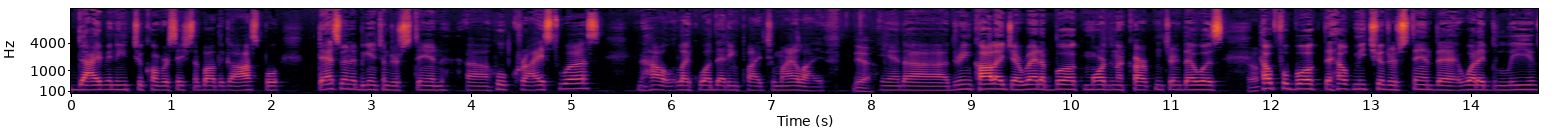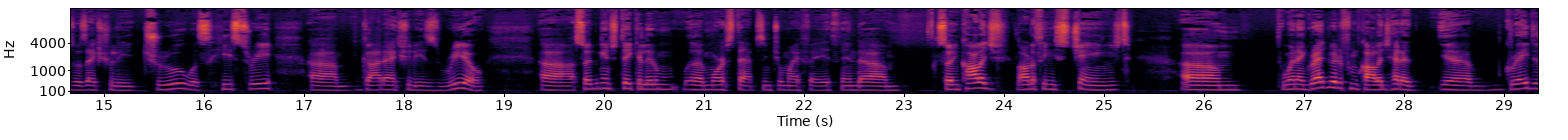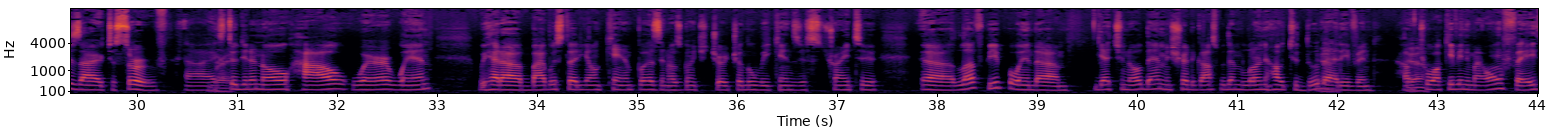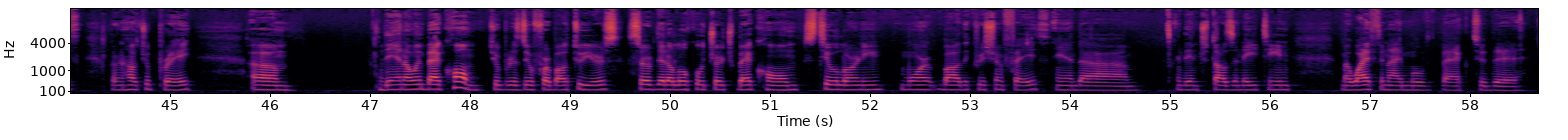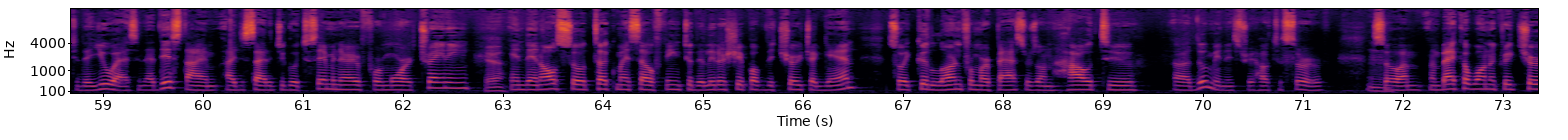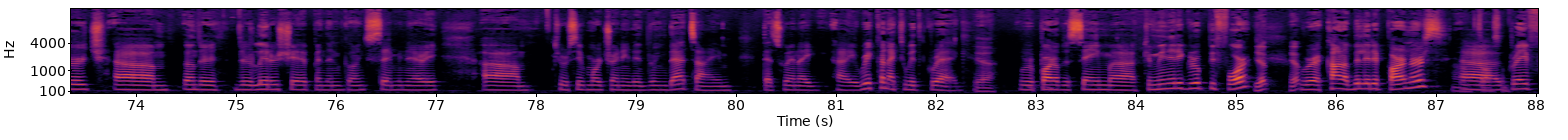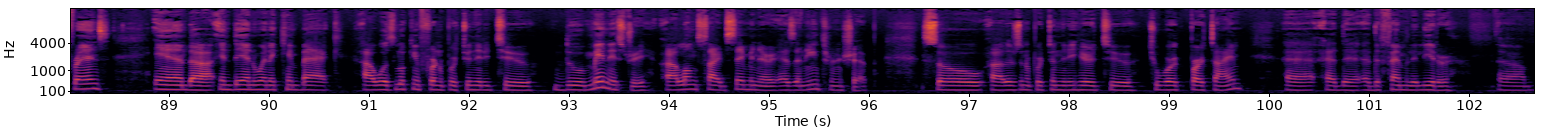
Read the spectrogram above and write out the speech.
diving into conversations about the gospel. That's when I began to understand uh, who Christ was and how like what that implied to my life. Yeah. And uh, during college, I read a book, More Than a Carpenter, that was Oh. helpful book that helped me to understand that what I believed was actually true, was history. Um, God actually is real. Uh, so I began to take a little uh, more steps into my faith. And um, so in college, a lot of things changed. Um, when I graduated from college, I had a great desire to serve. Uh, I Right. still didn't know how, where, when. We had a Bible study on campus, and I was going to church on the weekends, just trying to uh, love people and um, get to know them and share the gospel with them, learn how to do Yeah. that even, how Yeah. to walk even in my own faith, learn how to pray. Um, then I went back home to Brazil for about two years, served at a local church back home, still learning more about the Christian faith. And, um, and then 2018, my wife and I moved back to the to the U.S. And at this time, I decided to go to seminary for more training, Yeah. and then also tuck myself into the leadership of the church again, so I could learn from our pastors on how to uh, do ministry, how to serve. So I'm, I'm back at Walnut Creek Church um, under their leadership, and then going to seminary um, to receive more training. Then during that time, that's when I, I reconnected with Greg. Yeah. We were part of the same uh, community group before. Yep. Yep. We're accountability partners, Oh, uh, awesome. great friends, and uh, and then when I came back, I was looking for an opportunity to do ministry alongside seminary as an internship. So uh, there's an opportunity here to to work part time uh, at the at the family leader. Um,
